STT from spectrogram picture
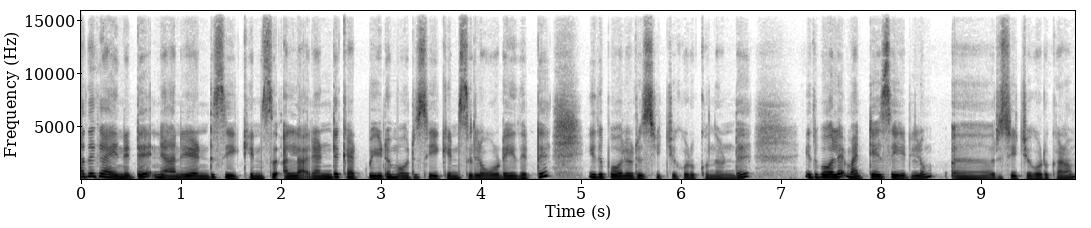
അത് കഴിഞ്ഞിട്ട് ഞാൻ രണ്ട് സീക്വൻസ് അല്ല രണ്ട് കട്ട് ബീഡും ഒരു സീക്വൻസ് ലോഡ് ചെയ്തിട്ട് ഇതുപോലൊരു സ്റ്റിച്ച് കൊടുക്കുന്നുണ്ട്. ഇതുപോലെ മറ്റേ സൈഡിലും ഒരു സ്റ്റിച്ച് കൊടുക്കണം.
